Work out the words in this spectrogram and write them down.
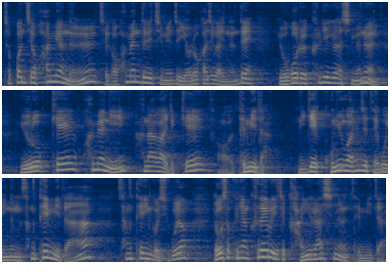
첫 번째 화면을 제가 화면들이 지금 현재 여러 가지가 있는데 요거를 클릭을 하시면은 이렇게 화면이 하나가 이렇게 어, 됩니다. 이게 공유가 현재 되고 있는 상태입니다. 상태인 것이고요. 여기서 그냥 그대로 이제 강의를 하시면 됩니다.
